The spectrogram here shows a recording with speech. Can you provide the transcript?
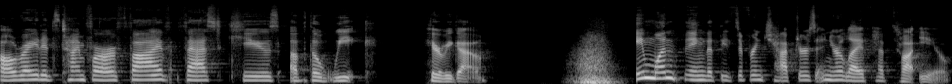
All right, it's time for our five fast cues of the week. Here we go. Name one thing that these different chapters in your life have taught you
